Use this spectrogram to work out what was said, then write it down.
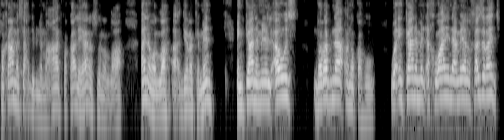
فقام سعد بن معاذ فقال يا رسول الله أنا والله أعذرك منه إن كان من الأوس ضربنا عنقه وإن كان من إخواننا من الخزرج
